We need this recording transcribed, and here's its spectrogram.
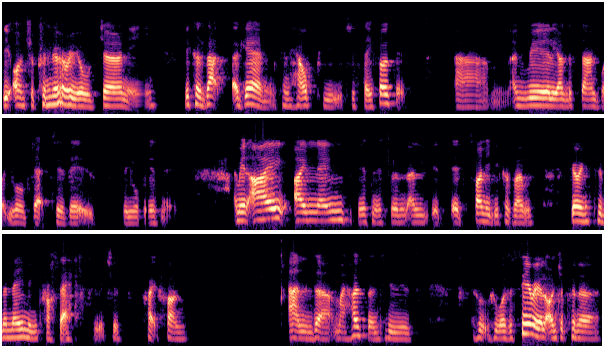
the entrepreneurial journey because that again can help you to stay focused um, and really understand what your objective is for your business. I mean i i named the business and, and it, it's funny because i was going through the naming process which is quite fun. And uh, my husband who's who, who was a serial entrepreneur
